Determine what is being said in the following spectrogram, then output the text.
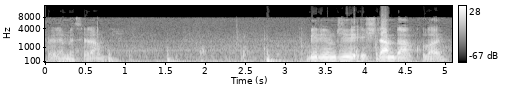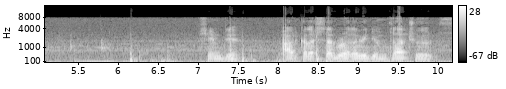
Şöyle mesela. Birinci işlem daha kolay. Şimdi arkadaşlar burada videomuzu açıyoruz.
